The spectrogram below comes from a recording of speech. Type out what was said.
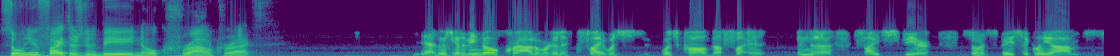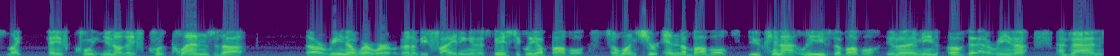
So when you fight, there's going to be no crowd, correct? Yeah, there's going to be no crowd, and we're going to fight what's what's called the fight in the fight sphere. So it's basically um, like they've you know they've cleansed the the arena where we're going to be fighting, and it's basically a bubble. So once you're in the bubble, you cannot leave the bubble. You know what I mean of that arena. And then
